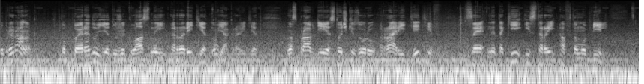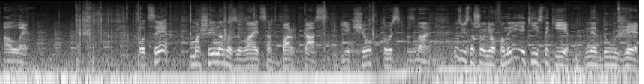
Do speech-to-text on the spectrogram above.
Добрий ранок. Попереду є дуже класний раритет. Ну як раритет? Насправді, з точки зору раритетів, це не такий і старий автомобіль. Але оце машина називається Баркас, якщо хтось знає. Ну, звісно, що у нього фонарі якісь такі не дуже.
